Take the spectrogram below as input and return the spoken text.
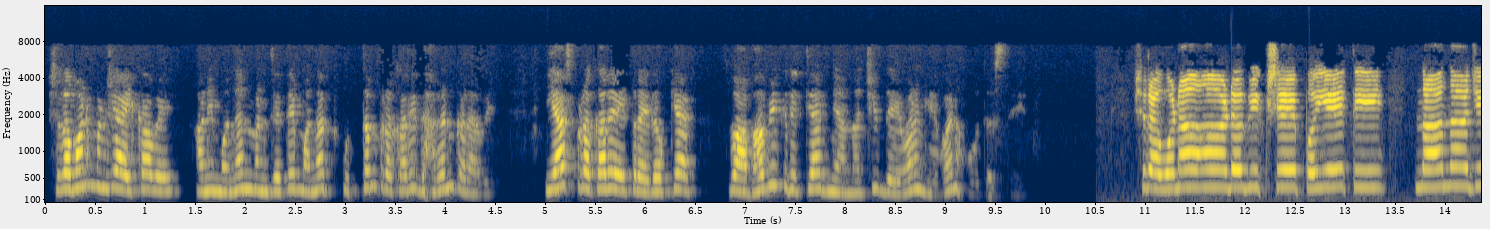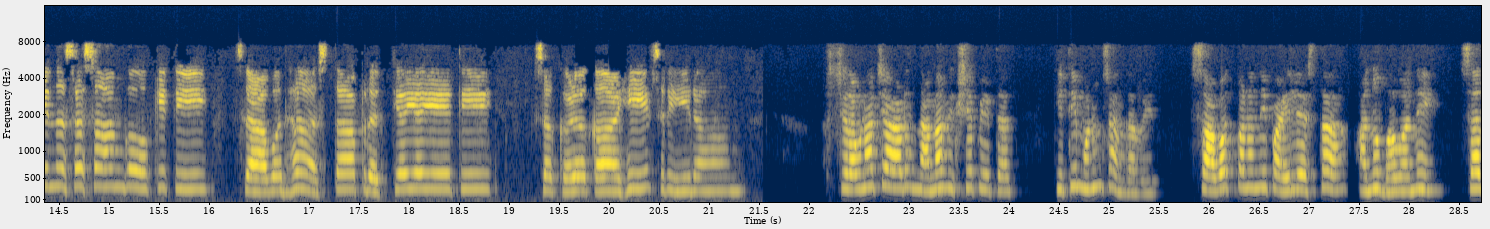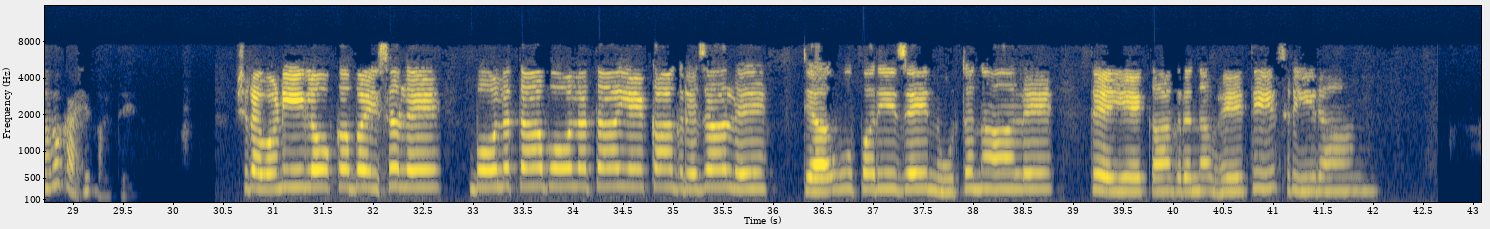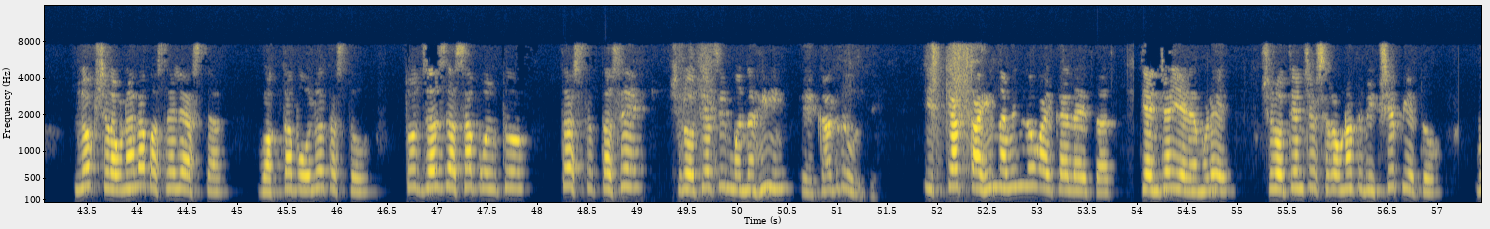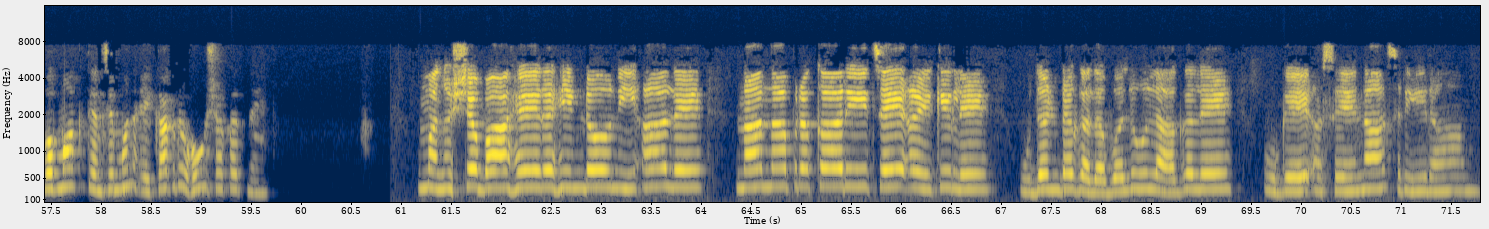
श्रवण म्हणजे ऐकावे आणि मनन म्हणजे ते मनात उत्तम प्रकारे धारण करावे. याच प्रकारे त्रैलोक्यात स्वाभाविकरित्या ज्ञानाची देवाणघेवाण होत असते. श्रवणाड विक्षेप येती नाना जिनस सांगो किती सावध असता प्रत्यय येती सकळ काही श्रीराम। श्रवणाच्या आड नाना विक्षेप येतात. किती म्हणून सांगावेत? सावधपणाने पाहिले असता अनुभवाने सर्व काही कळते. श्रवणी लोक बैसले बोलता बोलता एकाग्र झाले. त्या उपरी जे नूतन आले ते एकाग्र नव्हेती श्रीराम. लोक श्रवणाला बसलेले असतात. वक्ता बोलत असतो. तो जस जसा बोलतो तस तसे श्रोत्याचे मनही एकाग्र होते. इतक्यात काही नवीन लोक ऐकायला येतात. त्यांच्या येण्यामुळे श्रोत्यांच्या श्रवणात विक्षेप येतो व मग त्यांचे मन एकाग्र होऊ शकत नाही. मनुष्य बाहेर हिंडोनी आले नाना प्रकारीचे ऐकिले. उदंड गलबलू लागले उगे असे ना श्रीराम.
